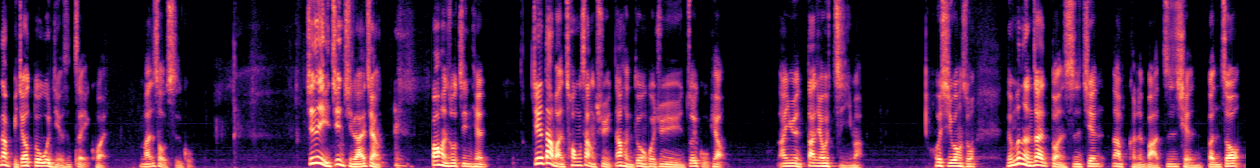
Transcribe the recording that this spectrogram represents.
那比较多问题的是这一块，满手持股。其实以近期来讲，包含说今天，今天大盘冲上去，那很多人会去追股票，那因为大家会急嘛，会希望说。能不能在短时间，那可能把之前本周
